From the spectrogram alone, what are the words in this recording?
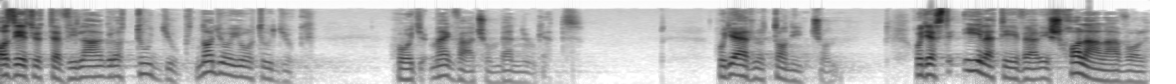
Azért jött világra, tudjuk, nagyon jól tudjuk, hogy megváltson bennünket. Hogy erről tanítson. Hogy ezt életével és halálával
